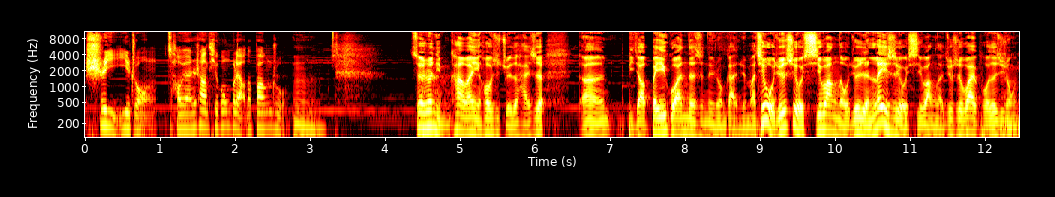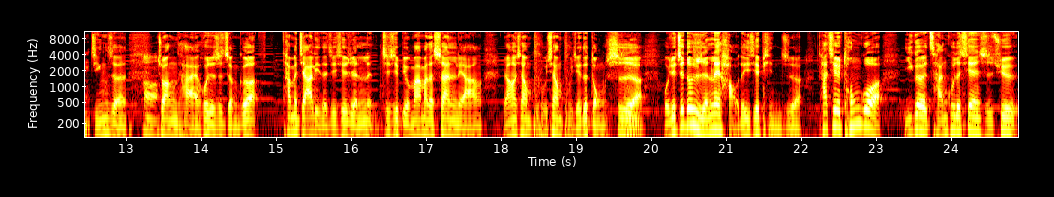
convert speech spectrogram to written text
施以一种草原上提供不了的帮助。嗯，所以说你们看完以后就觉得还是嗯比较悲观的，是那种感觉吗？其实我觉得是有希望的，我觉得人类是有希望的，就是外婆的这种精神状态，或者是整个。他们家里的这些人类，这些比如妈妈的善良，然后像普像普杰的懂事，我觉得这都是人类好的一些品质。他其实通过一个残酷的现实去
